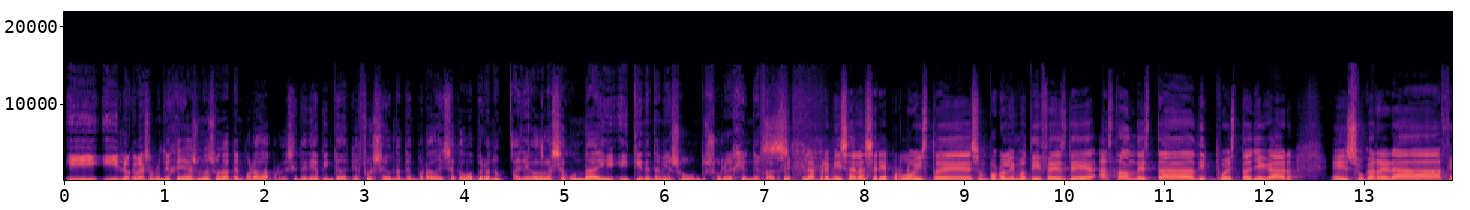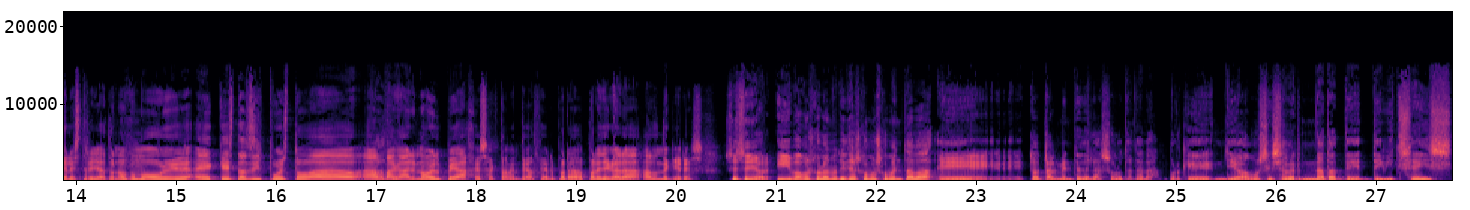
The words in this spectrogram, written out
Y, lo que me ha sorprendido es que llegase una segunda temporada, porque sí tenía pinta de que fuese una temporada y se acabó, pero no. Ha llegado la segunda y, tiene también su, legión de fans. la premisa de la serie, por lo visto, es un poco el leitmotiv es de hasta dónde está dispuesto a llegar en su carrera hacia el estrellato, ¿no? Como, eh, ¿qué estás dispuesto a a pagar, ¿no? El peaje exactamente a hacer para, llegar a, donde quieres. Sí, señor. Y vamos con las noticias, como os comentaba, eh, totalmente de la absoluta nada, porque llevamos sin saber nada de David Chase.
